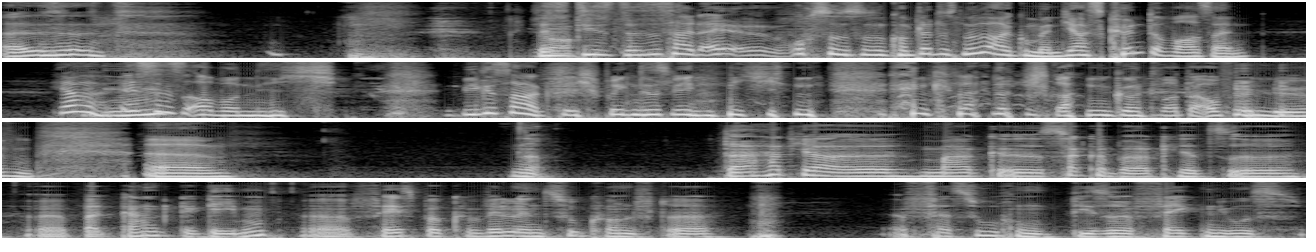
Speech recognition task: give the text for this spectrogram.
Also, das, Ja. ist das ist halt auch so, so ein komplettes Nullargument. Ja, es könnte wahr sein. Ja, ist es aber nicht. Wie gesagt, ich spring deswegen nicht in, in den Kleiderschrank und warte auf einen Löwen. Ähm, Na. Da hat ja äh, Mark äh, Zuckerberg jetzt äh, äh, bekannt gegeben, äh, Facebook will in Zukunft äh, versuchen, diese Fake News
